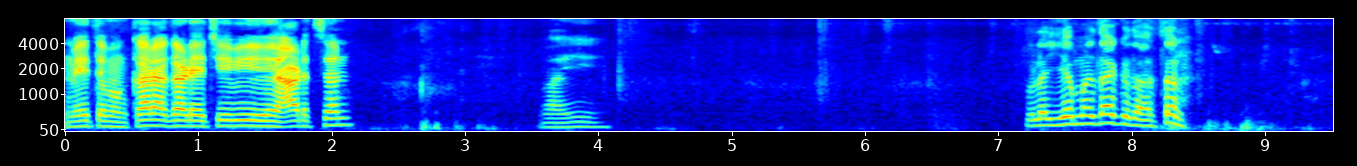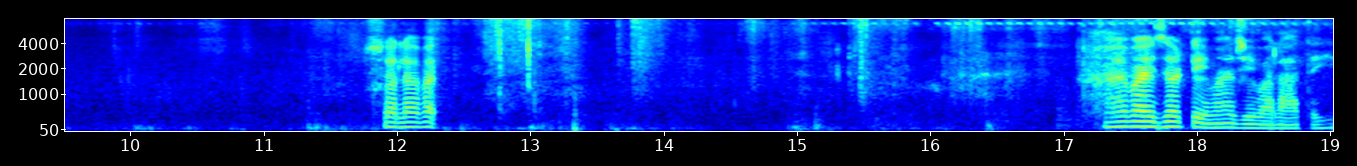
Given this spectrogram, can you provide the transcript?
नाही तर मग करा गाड्याची बी अडचण. बाई. तुला ये मध्ये दाखवतो. आज, चल. चला बाय काय बाई जटे माझी वाला आता ही.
